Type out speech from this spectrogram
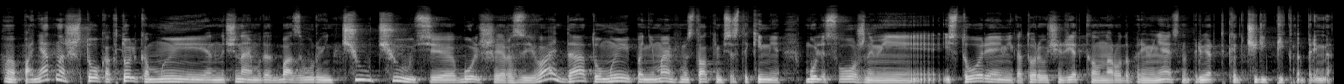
А, понятно, что как только мы начинаем вот этот базовый уровень чуть-чуть э, больше развивать, да, то мы понимаем, что мы сталкиваемся с такими более сложными историями, которые очень редко у народа применяются, например, как черепик, например.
